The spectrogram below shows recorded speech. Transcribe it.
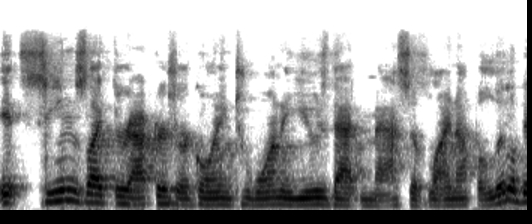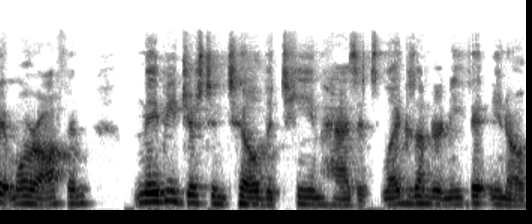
It seems like the Raptors are going to want to use that massive lineup a little bit more often, maybe just until the team has its legs underneath it. You know,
